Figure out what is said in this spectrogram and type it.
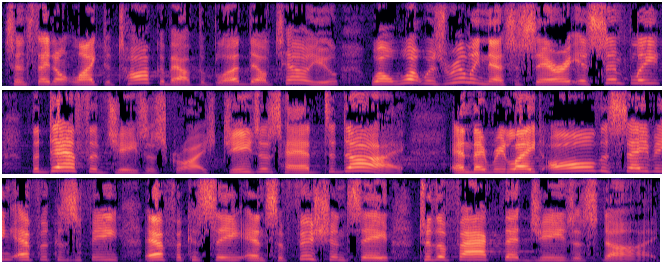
since they don't like to talk about the blood, they'll tell you, well, what was really necessary is simply the death of Jesus Christ. Jesus had to die. And they relate all the saving efficacy, efficacy and sufficiency to the fact that Jesus died.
